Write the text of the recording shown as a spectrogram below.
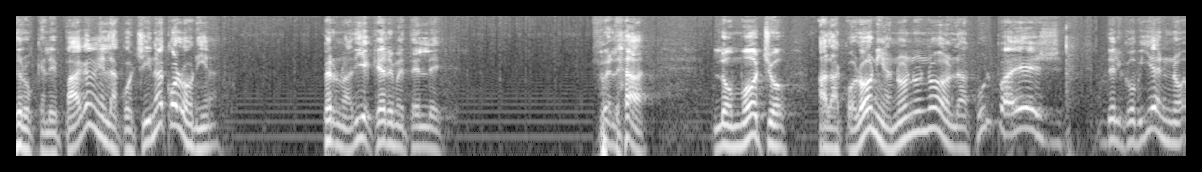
de lo que le pagan en la cochina colonia. Pero nadie quiere meterle los mochos a la colonia. No, no, no. La culpa es del gobierno.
